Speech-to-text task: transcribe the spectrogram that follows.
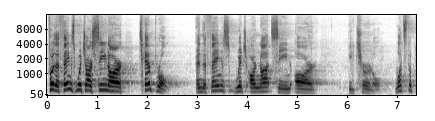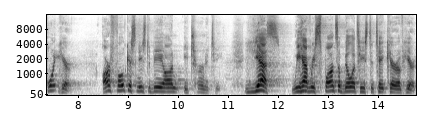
For the things which are seen are temporal, and the things which are not seen are eternal. What's the point here? Our focus needs to be on eternity. Yes, we have responsibilities to take care of here.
